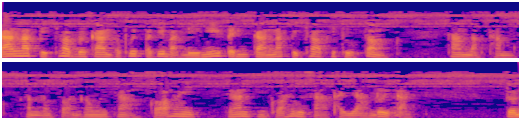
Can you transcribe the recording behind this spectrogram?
การรับผิดชอบโดยการประพฤติปฏิบัติดีนี้ เป็นการรับผิดชอบที่ถูกต้องตามหลักธรรมคำสอนของพระเจ้า ขอให้ฉะนั้นจึงขอให้อุตสาห์พยายามด้วยกัน จน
